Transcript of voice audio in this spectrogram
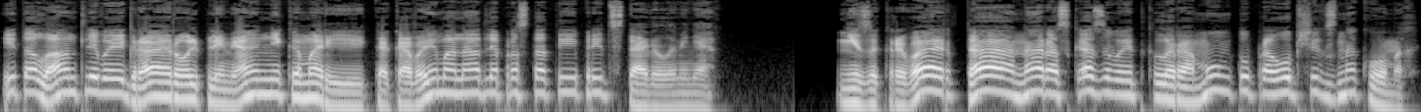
и талантливо играя роль племянника Марии, каковым она для простоты представила меня. Не закрывая рта, она рассказывает Кларамунту про общих знакомых.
